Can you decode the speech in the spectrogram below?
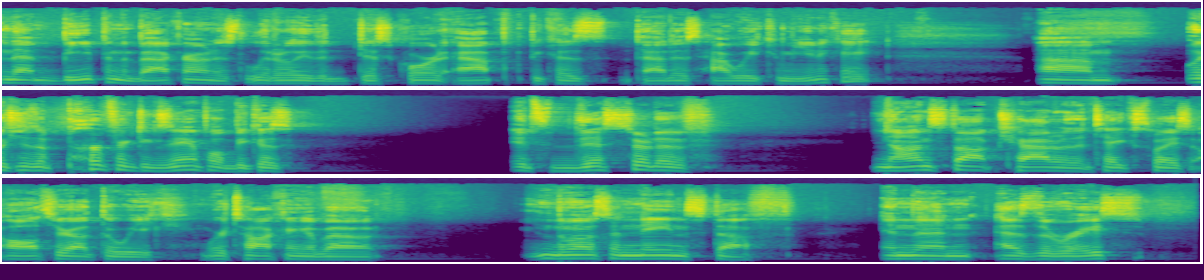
and that beep in the background is literally the Discord app because that is how we communicate. Um, which is a perfect example because it's this sort of nonstop chatter that takes place all throughout the week. We're talking about the most inane stuff. And then as the race,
